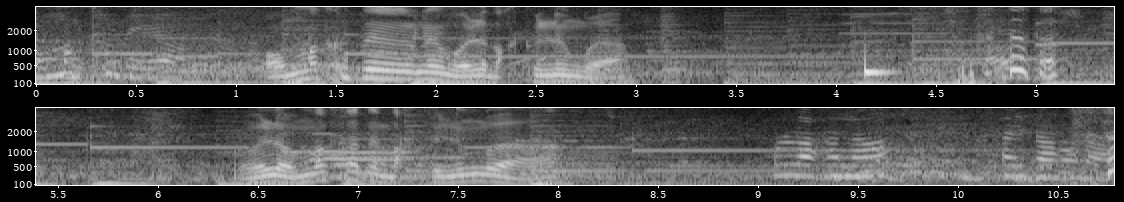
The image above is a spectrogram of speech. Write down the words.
엄마 카드예요. 엄마 카드는 원래 막 긁는 거야. 원래 엄마 카드는 막 긁는 거야. 콜라 하나, 사이다 하나.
